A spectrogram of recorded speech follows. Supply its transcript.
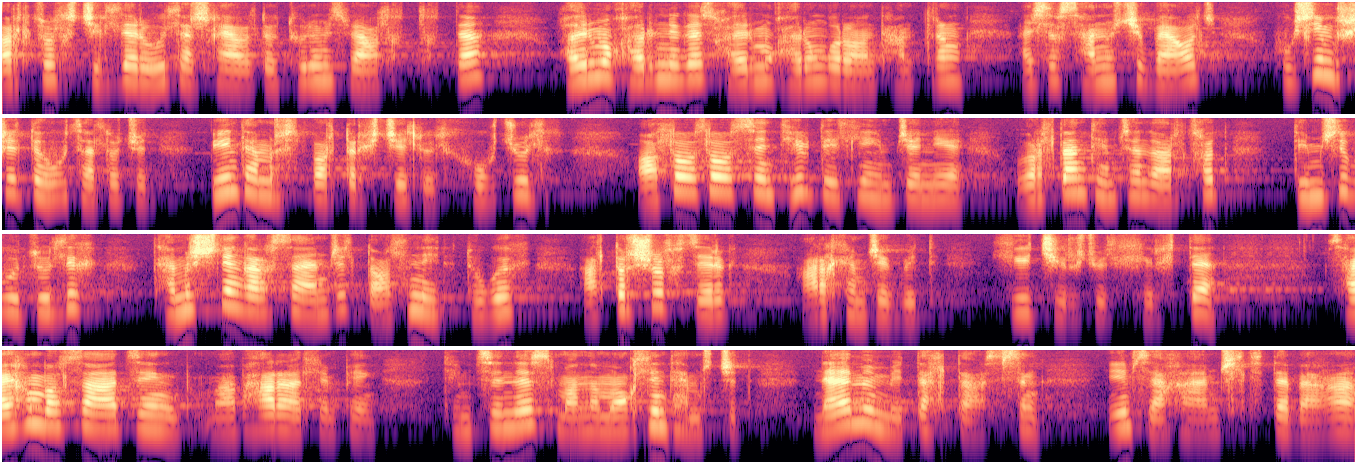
оролцуулах чиглэлээр үйл ажиллагаа явуулдаг төрөмс байгууллагатай 2021-ээс 2023 онд хамтран ажиллах санамжийг байгуулж хөгжлийн бэрхшээлтэй хүүхд залуучууд биеийн тамир спортоор хичээлүүлэх, хөгжүүлэх олон улсын төв дэлхийн хэмжээний уралдаан тэмцээнд оролцоход дэмжлэг үзүүлэх, тамирчдын гаргасан амжилт олон нийт түгээх, алдаршуулах зэрэг арга хэмжээг бид хийж хэрэгжүүлэх хэрэгтэй. Саяхан болсон Азийн параолимпийн тэмцээнээс манай Монголын тамирчид 8 медальтай авсан ийм сайхан амжилттай байгаа.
